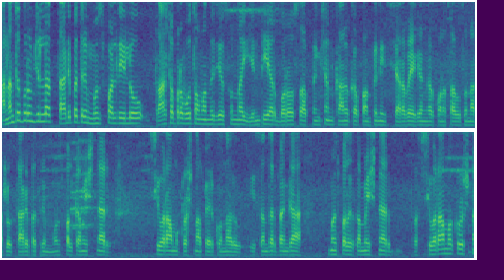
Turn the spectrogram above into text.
అనంతపురం జిల్లా తాడిపత్రి మున్సిపాలిటీలో రాష్ట్ర ప్రభుత్వం అందజేస్తున్న ఎన్టీఆర్ భరోసా పెన్షన్ కానుక పంపిణీ శరవేగంగా కొనసాగుతున్నట్లు తాడిపత్రి మున్సిపల్ కమిషనర్ శివరామకృష్ణ పేర్కొన్నారు. ఈ సందర్భంగా మున్సిపల్ కమిషనర్ శివరామకృష్ణ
